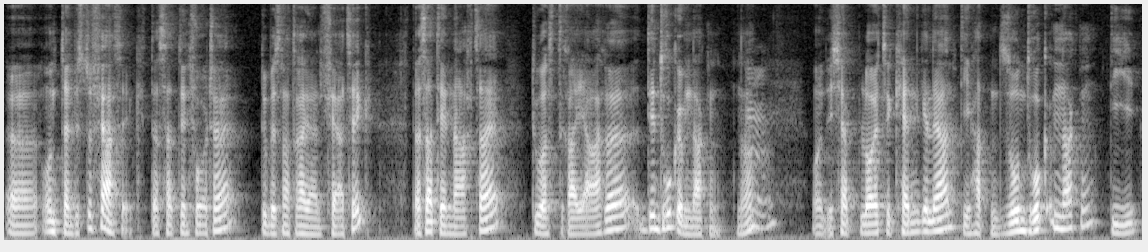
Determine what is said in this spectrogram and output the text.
Äh, und dann bist du fertig. Das hat den Vorteil, du bist nach drei Jahren fertig. Das hat den Nachteil, du hast drei Jahre den Druck im Nacken. Ne? Mhm. Und ich habe Leute kennengelernt, die hatten so einen Druck im Nacken, die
